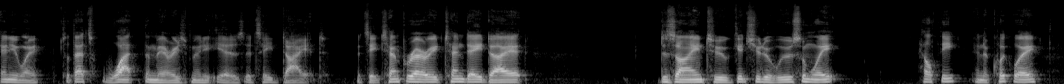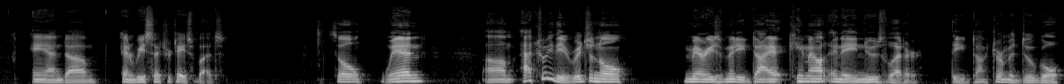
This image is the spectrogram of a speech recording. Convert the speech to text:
anyway, so that's what the Mary's Mini is. It's a diet. It's a temporary 10 day diet designed to get you to lose some weight, healthy in a quick way, and um, and reset your taste buds. So when um, actually the original Mary's Mini Diet came out in a newsletter, the Dr. McDougall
